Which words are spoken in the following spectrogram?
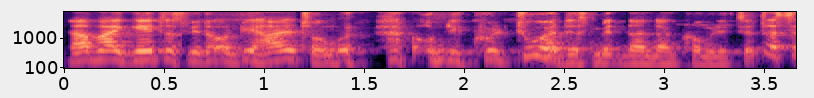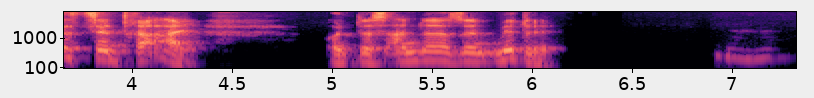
Dabei geht es wieder um die Haltung, um die Kultur des Miteinander kommuniziert. Das ist zentral. Und das andere sind Mittel. Mhm.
